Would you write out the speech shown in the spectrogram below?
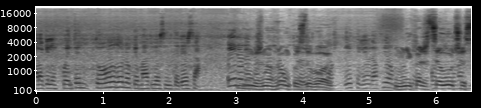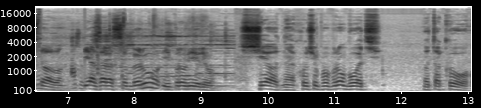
Para que les cuenten todo lo que más les interesa. Можна громкость добавити. Мені кажеться, лучше стало. Я зараз соберу і провірю. Ще одне. Хочу попробувати отаку.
